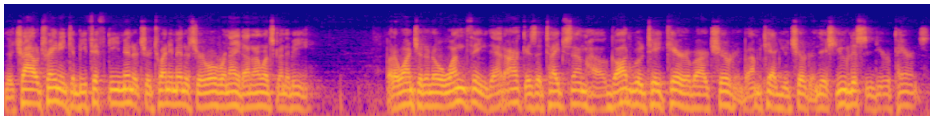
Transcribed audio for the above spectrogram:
The child training can be 15 minutes or 20 minutes or overnight. I don't know what's going to be. But I want you to know one thing that ark is a type somehow. God will take care of our children. But I'm telling you, children, this you listen to your parents.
